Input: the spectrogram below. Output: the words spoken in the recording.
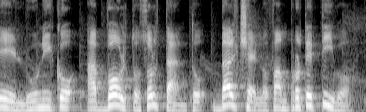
e l'unico avvolto soltanto dal cellofan protettivo.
